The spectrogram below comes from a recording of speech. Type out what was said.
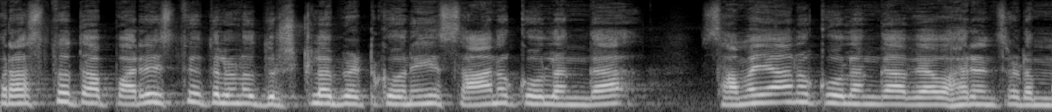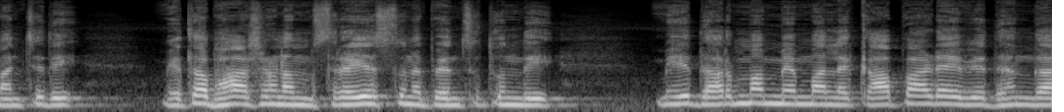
ప్రస్తుత పరిస్థితులను దృష్టిలో పెట్టుకొని సానుకూలంగా సమయానుకూలంగా వ్యవహరించడం మంచిది. మితభాషణం శ్రేయస్సును పెంచుతుంది. మీ ధర్మం మిమ్మల్ని కాపాడే విధంగా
